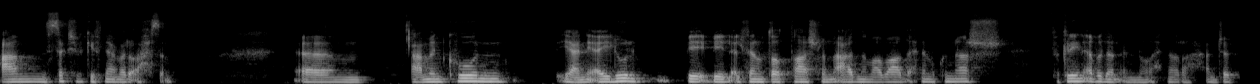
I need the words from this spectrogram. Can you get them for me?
عم نستكشف كيف نعمله أحسن. عم نكون يعني ايلول بال 2013 لما قعدنا مع بعض إحنا ما كناش فاكرين ابدا إنه إحنا راح عن جد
